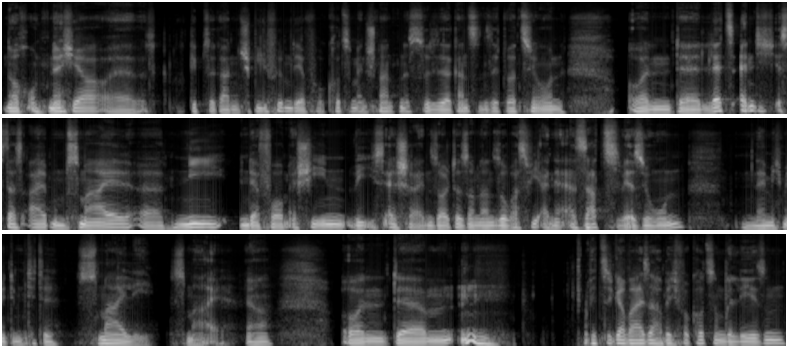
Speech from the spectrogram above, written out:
noch und nöcher. Äh, gibt sogar einen Spielfilm, der vor kurzem entstanden ist zu dieser ganzen Situation. Und äh, letztendlich ist das Album Smile äh, nie in der Form erschienen, wie es erscheinen sollte, sondern sowas wie eine Ersatzversion, nämlich mit dem Titel Smiley Smile. Ja. Und ähm, Witzigerweise habe ich vor kurzem gelesen,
